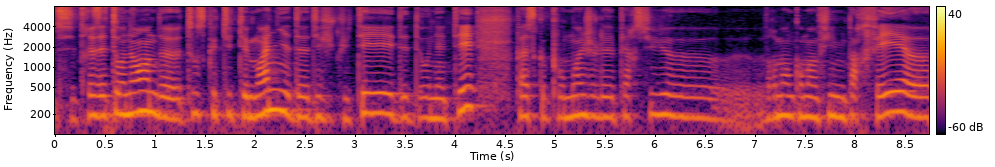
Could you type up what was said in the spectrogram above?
c'est très étonnant de tout ce que tu témoignes de difficultés et d'honnêteté, parce que pour moi, je l'ai perçu euh, vraiment comme un film parfait. Euh,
